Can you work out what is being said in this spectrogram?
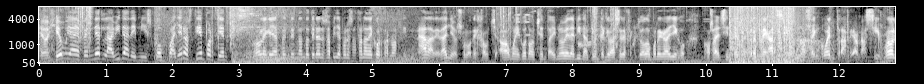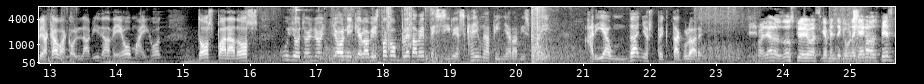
pero yo voy a defender la vida de mis compañeros 100%. Role que ya está intentando tirar esa pilla por esa zona de corta, no hace nada de daño, solo deja a Oh My God a 89 de vida el plante que va a ser efectuado por el gallego. Vamos a ver si intenta replegarse, uno se encuentra, pero aún así Role acaba con la vida de Oh My God. Dos para dos. Uy, uy, uy, uy, Johnny que lo ha visto completamente. Si les cae una piña ahora mismo ahí, haría un daño espectacular, ¿eh? Y falla los dos, creo yo, básicamente. Como le caiga a los pies,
